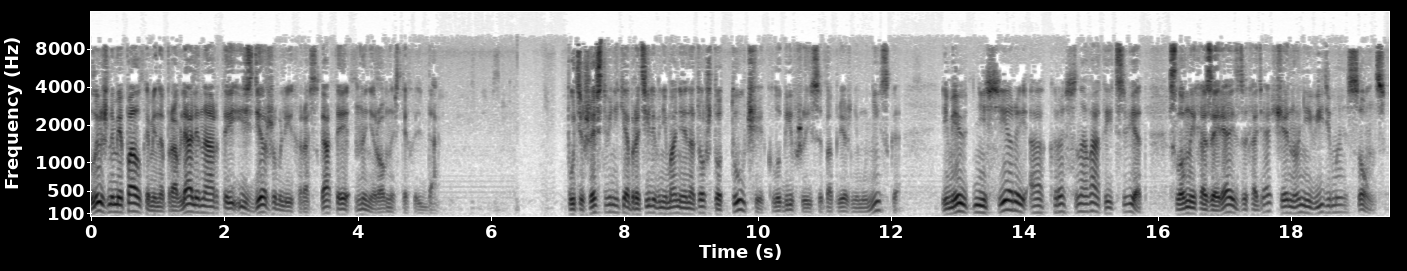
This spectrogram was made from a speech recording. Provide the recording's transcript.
лыжными палками направляли нарты и сдерживали их раскаты на неровностях льда. Путешественники обратили внимание на то, что тучи, клубившиеся по-прежнему низко, имеют не серый, а красноватый цвет, словно их озаряет заходящее, но невидимое солнце.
